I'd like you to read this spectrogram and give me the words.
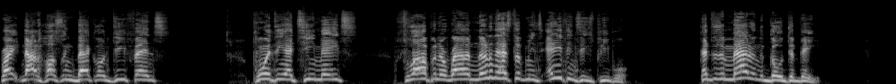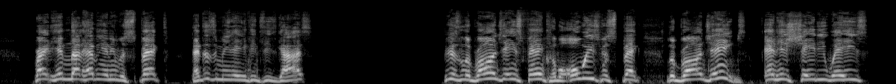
right? Not hustling back on defense, pointing at teammates, flopping around. None of that stuff means anything to these people. That doesn't matter in the GOAT debate, right? Him not having any respect, that doesn't mean anything to these guys. Because LeBron James fan club will always respect LeBron James and his shady ways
